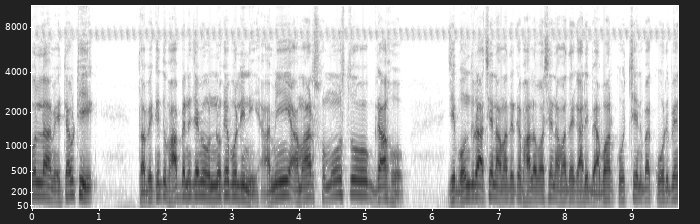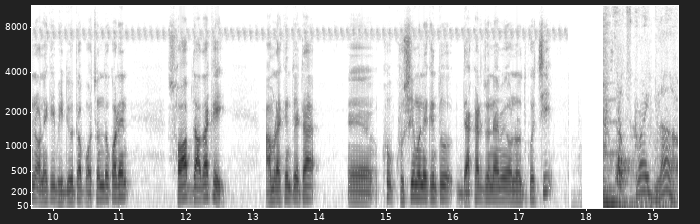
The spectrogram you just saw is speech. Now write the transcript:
বললাম, এটাও ঠিক। তবে কিন্তু ভাববেন যে আমি অন্যকে বলিনি। আমি, আমার সমস্ত গ্রাহক যে বন্ধুরা আছেন, আমাদেরকে ভালোবাসেন, আমাদের গাড়ি ব্যবহার করছেন বা করবেন, অনেকেই ভিডিওটা পছন্দ করেন। সব দাদাকেই আমরা কিন্তু এটা খুব খুশি মনে কিন্তু দেখার জন্য আমি অনুরোধ করছি। সাবস্ক্রাইব নাও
